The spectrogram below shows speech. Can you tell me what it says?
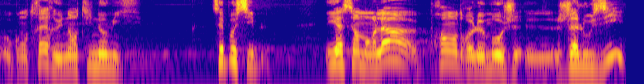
au contraire une antinomie. C'est possible. Et à ce moment-là, prendre le mot jalousie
